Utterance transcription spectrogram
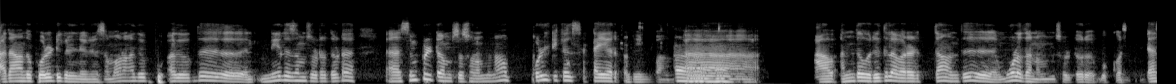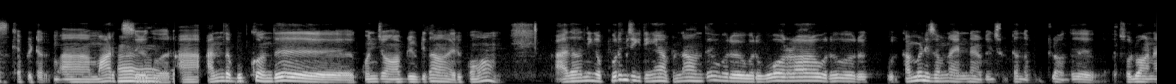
அதான் வந்து பொலிட்டிக்கல் நியலிசம் அது பு- அது வந்து நியலிசம் சொல்றத விட சிம்பிள் டேர்ம்ஸ் சொன்னோம்னா பொலிட்டிக்கல் சட்டையர் அப்படின்பாங்க அந்த ஒரு இதுல வர்றது தான் வந்து மூலதனம்னு சொல்லிட்டு ஒரு புக் வரும். Das Kapital Marx. எழுதுவார். அந்த புக் வந்து கொஞ்சம் அப்படி இப்படிதான் இருக்கும். அதை வந்து நீங்க புரிஞ்சுக்கிட்டீங்க அப்படின்னா வந்து ஒரு ஒரு ஓவரலா ஒரு ஒரு ஒரு கம்யூனிசம்னா என்ன அப்படின்னு சொல்லிட்டு அந்த புக்ல வந்து சொல்லுவாங்க.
